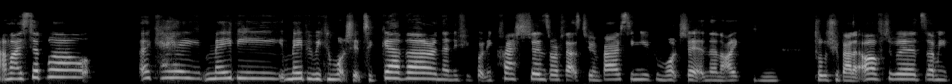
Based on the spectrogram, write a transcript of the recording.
And I said, Well, okay, maybe, maybe we can watch it together. And then if you've got any questions or if that's too embarrassing, you can watch it and then I can talk to you about it afterwards. I mean,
